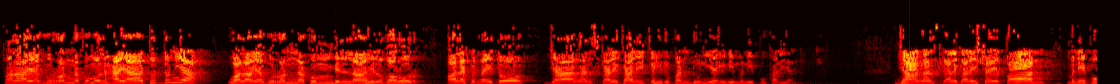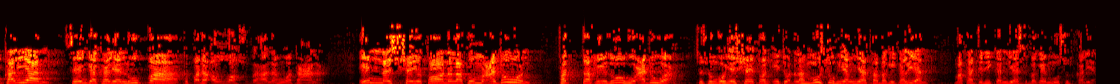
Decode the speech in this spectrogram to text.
fala yagurrannakumul hayatud dunya wala yagurrannakum billahil gharur. Oleh karena itu, jangan sekali-kali kehidupan dunia ini menipu kalian. Jangan sekali-kali syaitan menipu kalian sehingga kalian lupa kepada Allah Subhanahu wa taala. Inna syaitana lakum aduun fattakhidhuhu aduwa. Sesungguhnya syaitan itu adalah musuh yang nyata bagi kalian. Maka jadikan dia sebagai musuh kalian.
